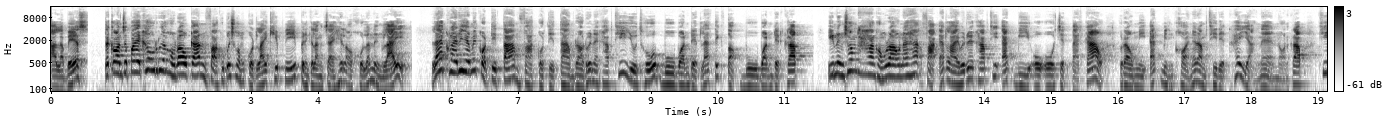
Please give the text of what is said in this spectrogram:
อาราเบส แต่ก่อนจะไปเข้าเรื่องของเรากัน ฝากคุณผู้ชมกดไลค์คลิปนี้เป็นกำลังใจให้เราคนละหนึ่งไลค์ และใครที่ยังไม่กดติดตามฝากกดติดตามเราด้วยนะครับ ที่ YouTube บูบอลเด็ดและ TikTok บูบอลเด็ดครับ อีกหนึ่งช่องทางของเรานะฮะ ฝากแอดไลน์ไว้ด้วยครับ ที่ @boo789 เรามีแอดมินคอยแนะนำทีเด็ดให้อย่างแน่นอนครับ ที่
